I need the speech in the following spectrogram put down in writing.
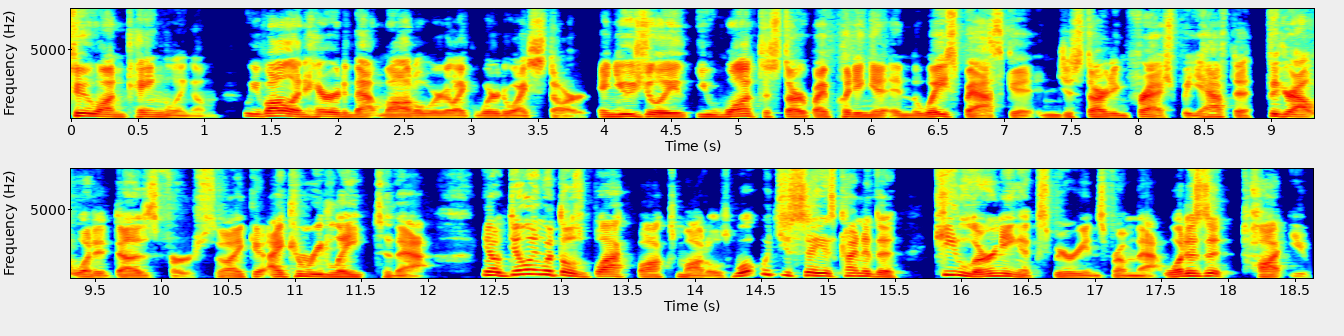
Two, untangling them. We've all inherited that model where you're like, where do I start? And usually you want to start by putting it in the wastebasket and just starting fresh, but you have to figure out what it does first. So I can, I can relate to that. You know, dealing with those black box models, what would you say is kind of the key learning experience from that? What has it taught you?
